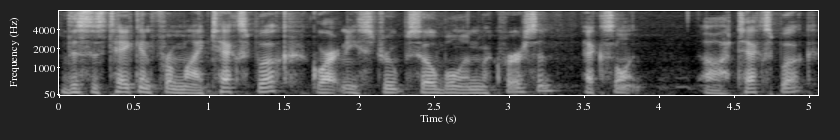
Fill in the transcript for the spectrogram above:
this is taken from my textbook, Gwartney, Stroup, Sobel, and McPherson. Excellent uh, textbook.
